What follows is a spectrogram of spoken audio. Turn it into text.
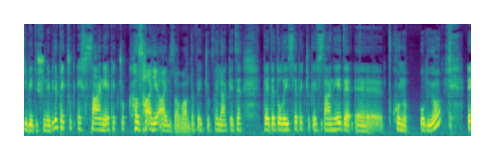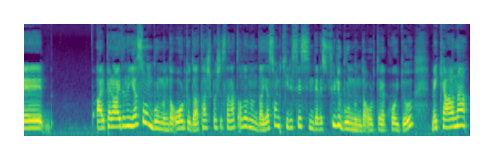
gibi düşünebilir. Pek çok efsaneye, pek çok kazaya aynı zamanda pek çok felakete ve de dolayısıyla pek çok efsaneye de e, konu oluyor. E, Alper Aydın'ın Yason burnunda Ordu'da, Taşbaşı Sanat Alanı'nda, Yason Kilisesi'nde ve Sülü burnunda ortaya koyduğu mekana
